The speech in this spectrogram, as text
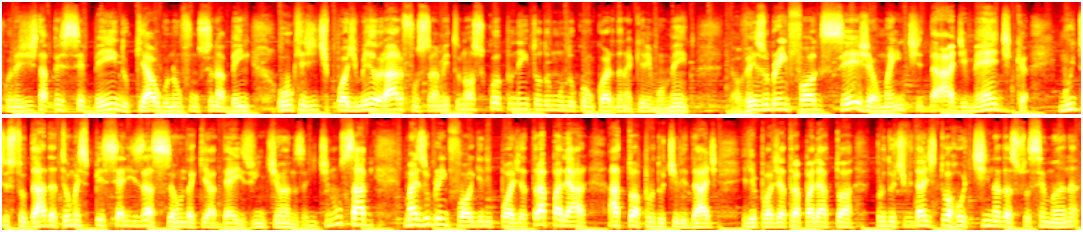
quando a gente está percebendo que algo não funciona bem ou que a gente pode melhorar o funcionamento do nosso corpo, nem todo mundo concorda naquele momento. Talvez o Brain Fog seja uma entidade médica muito estudada, ter uma especialização daqui a 10, 20 anos. A gente não sabe, mas o Brain Fog ele pode atrapalhar a tua produtividade, ele pode atrapalhar a tua produtividade, tua rotina da sua semana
